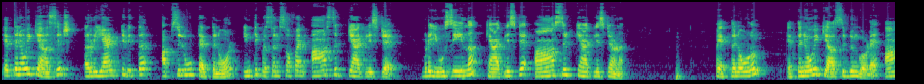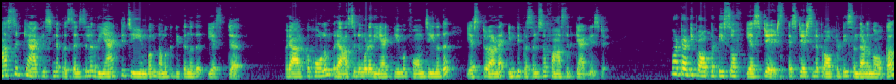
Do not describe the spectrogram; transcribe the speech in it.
ethanoic acid react with absolute ethanol in the presence of an acid catalyst ഇവിടെ യൂസ് ചെയ്യുന്ന കാറ്റലിസ്റ്റ് ആസിഡ് കാറ്റലിസ്റ്റ് ആണ് അപ്പൊ എത്തനോളും എത്തനോയിക് ആസിഡും കൂടെ ആസിഡ് കാറ്റലിസ്റ്റിന്റെ പ്രസൻസിൽ റിയാക്ട് ചെയ്യുമ്പം നമുക്ക് കിട്ടുന്നത് എസ്റ്റർ. ഒരു ആൽക്കഹോളും ഒരു ആസിഡും കൂടെ റിയാക്ട് ചെയ്യുമ്പോൾ ഫോം ചെയ്യുന്നത് എസ്റ്റർ ആണ്. In the presence of acid catalyst what are the properties of esters എസ്റ്റേഴ്സിന്റെ പ്രോപ്പർട്ടീസ് എന്താണെന്ന് നോക്കാം.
